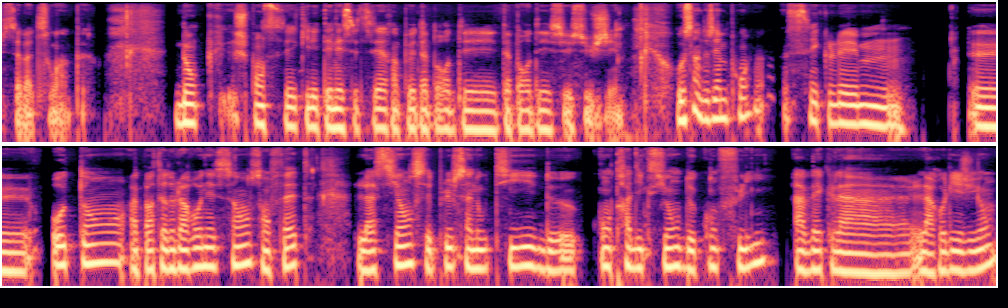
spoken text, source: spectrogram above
Ça va de soi un peu. Donc, je pensais qu'il était nécessaire un peu d'aborder, d'aborder ce sujet. Aussi, un deuxième point, c'est que les, euh, autant à partir de la Renaissance, en fait, la science est plus un outil de contradiction, de conflit avec la, religion,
